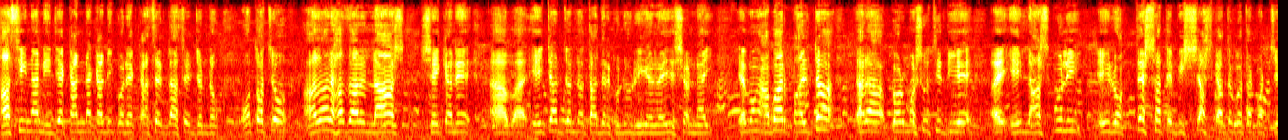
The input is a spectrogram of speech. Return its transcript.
হাসিনা নিজে কান্নাকাটি করে কাছের গ্লাসের জন্য। অথচ হাজার হাজার লাশ সেইখানে এইটার জন্য তাদের কোনো রিয়েলাইজেশন নাই। এবং আবার পাল্টা তারা কর্মসূচি দিয়ে, এই- লাশগুলি এই রক্তের সাথে বিশ্বাসঘাতকতা করছে।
